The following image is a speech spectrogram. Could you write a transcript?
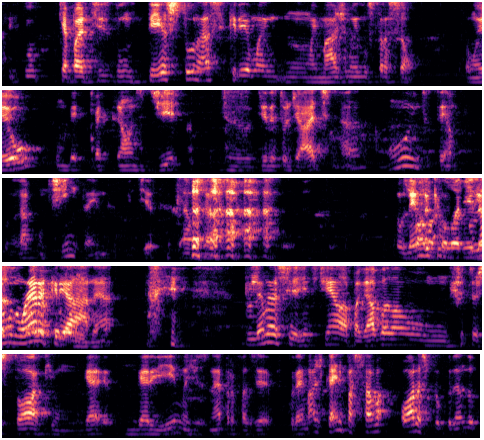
que a partir de um texto, né, se cria uma, uma imagem, uma ilustração. Então eu, com background de diretor de arte, né? Há muito tempo, lá com tinta ainda, mentira. Não, já... Eu lembro que o problema não era criar, né? o problema é assim, a gente tinha lá, pagava um Shutterstock, um, um Getty Images, né, para fazer, procurar imagem. Cara, ele passava horas procurando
